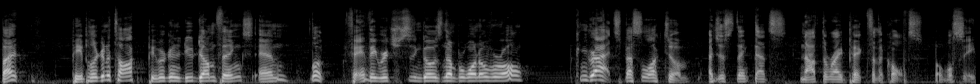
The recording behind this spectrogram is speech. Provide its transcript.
But people are going to talk. People are going to do dumb things. And look, if Anthony Richardson goes number one overall, congrats. Best of luck to him. I just think that's not the right pick for the Colts, but we'll see.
